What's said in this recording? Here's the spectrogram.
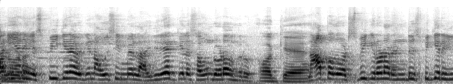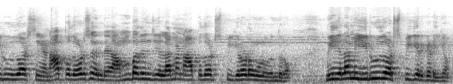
தனியாக நீங்கள் ஸ்பீக்கரே வைக்கணும் அவசியமே இல்லை. இதுவே கீழே சவுண்டோட வந்துரும். ஓகே நாற்பது வாட் ஸ்பீக்கரோட ரெண்டு ஸ்பீக்கர் இருபது வாட்ஸுங்க நாற்பது வாட்ஸ் இந்த ஐம்பத்தஞ்சு எல்லாமே நாற்பது வாட் ஸ்பீக்கரோட உங்களுக்கு வந்துரும். மீதி எல்லாமே இருபது வாட் ஸ்பீக்கர் கிடைக்கும்.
